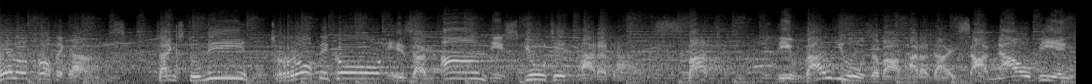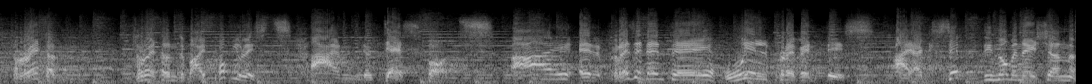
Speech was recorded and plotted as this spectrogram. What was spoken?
Fellow Tropicans, thanks to me, Tropico is an undisputed paradise. But the values of our paradise are now being threatened. Threatened by populists and despots. I, El Presidente, will prevent this. I accept the nomination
